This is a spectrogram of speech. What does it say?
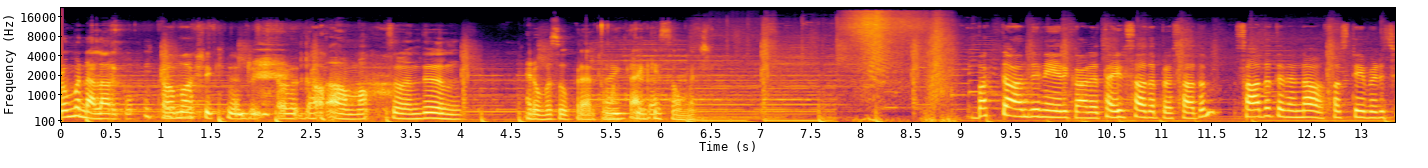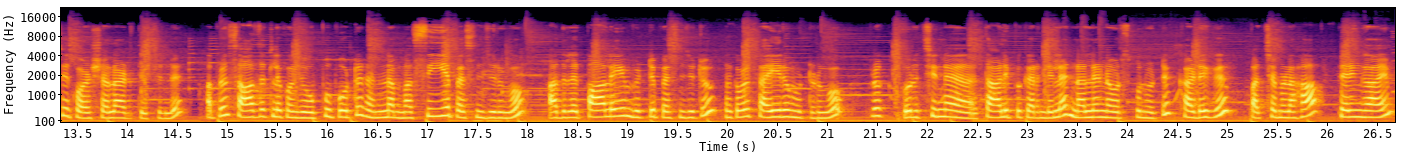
ரொம்ப நல்லா இருக்கும். காமாட்சிக்கு நன்றி. அவ்வளோதான் ஆமாம் ஸோ வந்து ரொம்ப சூப்பராக இருக்கும்? தேங்க்யூ ஸோ மச் பக்த ஆஞ்சநேயருக்கான தயிர் சாத பிரசாதம் சாதத்தை நல்லா ஃபஸ்ட்டே வெடித்து குழச்செல்லாம் எடுத்து வச்சுட்டு அப்புறம் சாதத்தில் கொஞ்சம் உப்பு போட்டு நல்லா மசிய பிசைஞ்சிருங்க அதில் பாலையும் விட்டு பிசைஞ்சிட்டு அதுக்கப்புறம் தயிரும் விட்டுடுங்க. அப்புறம் ஒரு சின்ன தாளிப்பு கரண்டியில் நல்லெண்ணெய் ஒரு ஸ்பூன் விட்டு கடுகு பச்சை மிளகாய் பெருங்காயம்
